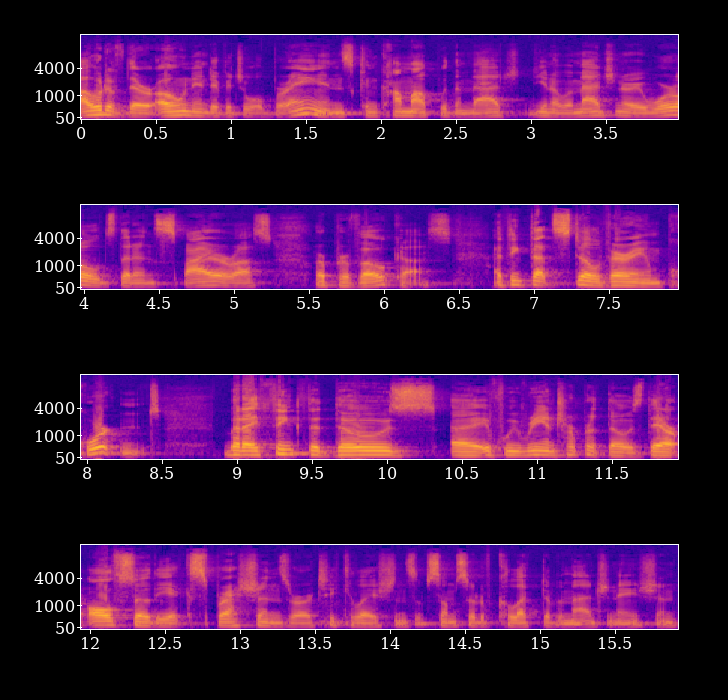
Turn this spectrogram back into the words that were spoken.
out of their own individual brains, can come up with imag- you know, imaginary worlds that inspire us or provoke us. I think that's still very important. But I think that those, uh, if we reinterpret those, they're also the expressions or articulations of some sort of collective imagination.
